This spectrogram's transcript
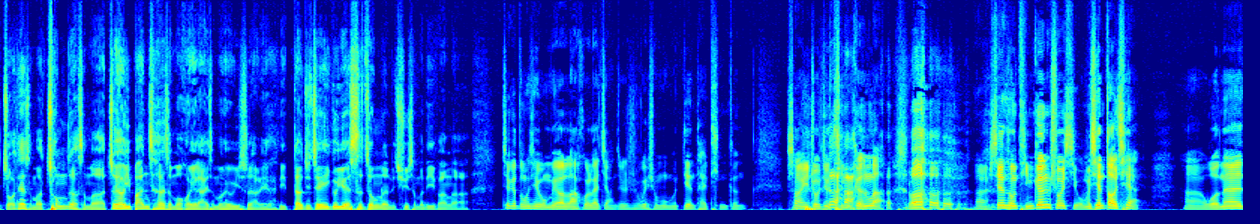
昨天什么冲着什么最后一班车怎么回来？怎么回事啊？你你到底这一个月失踪了？你去什么地方啊？这个东西我们要拉回来讲，就是为什么我们电台停更，上一周就停更了，是吧？啊，先从停更说起，我们先道歉。啊，我呢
